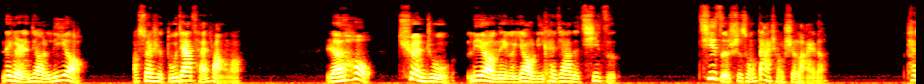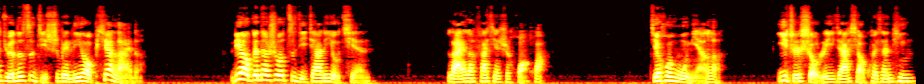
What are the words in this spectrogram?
那个人叫利奥，啊，算是独家采访了。然后劝住利奥那个要离开家的妻子。妻子是从大城市来的，他觉得自己是被利奥骗来的。利奥跟他说自己家里有钱，来了发现是谎话。结婚五年了，一直守着一家小快餐厅。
